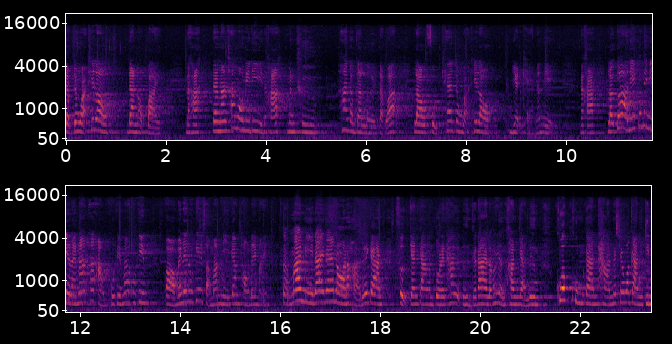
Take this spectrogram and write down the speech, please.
กับจังหวะที่เราดันออกไปนะคะ ดังนั้นถ้ามองดีๆนะคะ มันคือท่าเดียวกันเลย แต่ว่าเราฝึกแค่จังหวะที่เราเหยียดแขนนั่นเอง นะคะ แล้วก็อันนี้ก็ไม่มีอะไรมากถ้าถามครูพิมพ์ว่าครูพิมพ์เอ่อไม่เล่นลูกกิ้งสามารถมีกล้ามท้องได้ไหมสามารถมีได้แน่นอนนะคะด้วยการฝึกแกนกลางลำตัวในท่าอื่นๆก็ได้ แล้วก็ที่สำคัญอย่าลืมควบคุมการทานไม่ใช่ว่าการกิน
